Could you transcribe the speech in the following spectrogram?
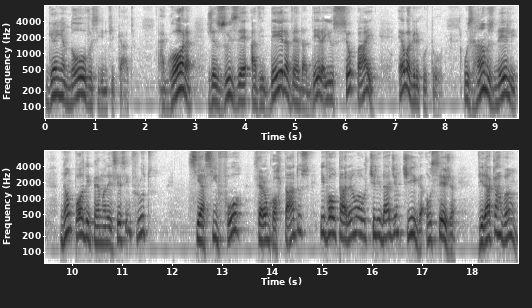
ganha novo significado. Agora, Jesus é a videira verdadeira e o seu pai é o agricultor. Os ramos nele não podem permanecer sem frutos. Se assim for, serão cortados e voltarão à utilidade antiga, ou seja, virá carvão.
